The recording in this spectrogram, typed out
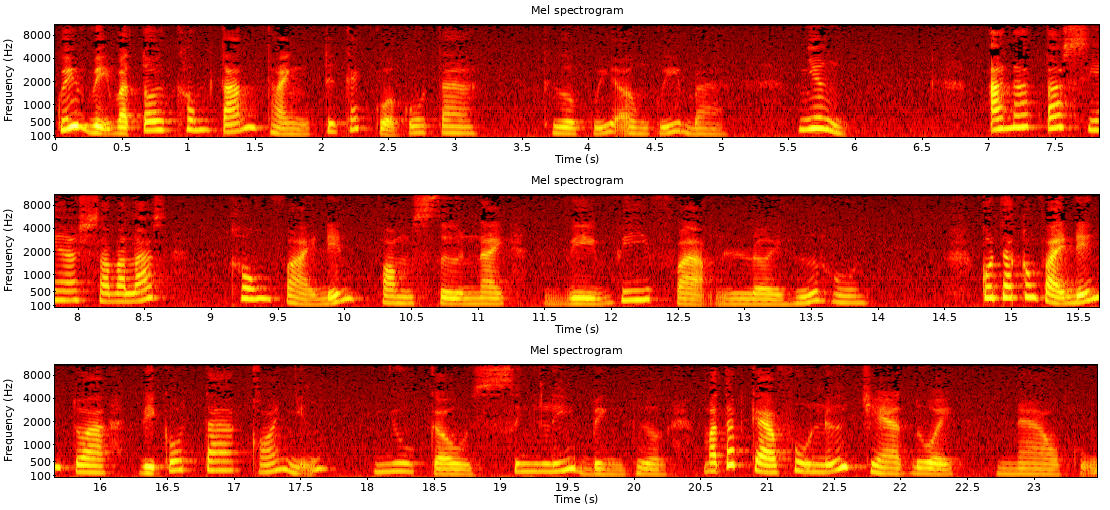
quý vị và tôi không tán thành tư cách của cô ta, thưa quý ông quý bà. Nhưng, Anastasia Savalas không phải đến phòng xử này vì vi phạm lời hứa hôn. Cô ta không phải đến tòa vì cô ta có những nhu cầu sinh lý bình thường mà tất cả phụ nữ trẻ tuổi nào cũng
